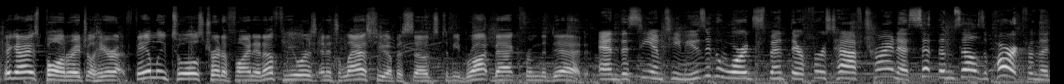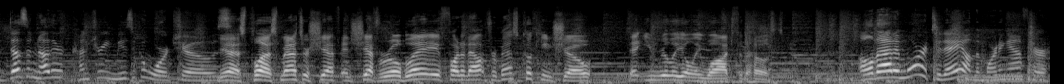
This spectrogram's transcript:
Hey guys, Paul and Rachel here. Family Tools try to find enough viewers in its last few episodes to be brought back from the dead. And the CMT Music Awards spent their first half trying to set themselves apart from the dozen other country music award shows. Yes, plus Master Chef and Chef Roble fought it out for Best Cooking Show that you really only watch for the host. All that and more today on The Morning After.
